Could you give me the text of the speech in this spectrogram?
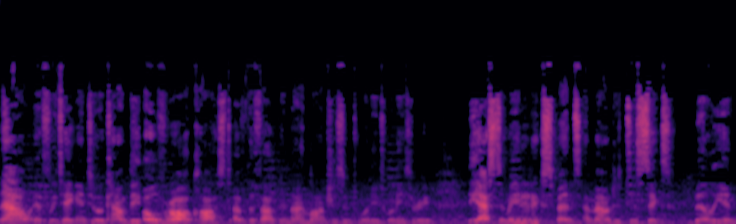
Now, if we take into account the overall cost of the Falcon 9 launches in 2023, the estimated expense amounted to $6 billion.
